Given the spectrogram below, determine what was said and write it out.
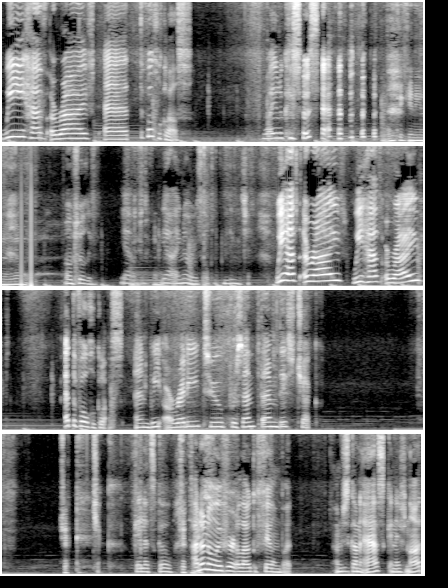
we have arrived at the Vogelklas. Why are you looking so sad? Waarom kijk je niet naar de camera? oh, sorry. Yeah, Waar is de camera? yeah, I know. It's altijd een dingetje. We have arrived. We have arrived at the Vogelklas, and we are ready to present them this check. Check. Check. Okay, let's go. Check I don't know if you're allowed to film, but I'm just gonna ask, and if not,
